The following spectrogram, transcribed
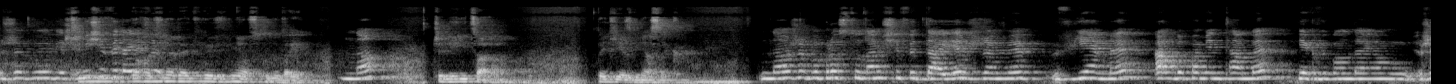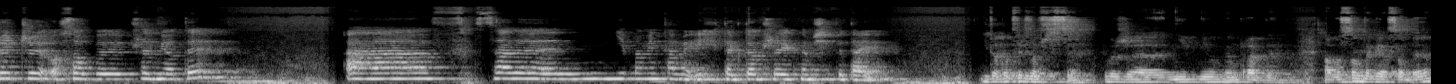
żeby, wiesz, Czyli mi się wydaje, dochodzimy że... do jakiegoś wniosku tutaj. No. Czyli co? Jaki jest wniosek? No, że po prostu nam się wydaje, że my wiemy albo pamiętamy, jak wyglądają rzeczy, osoby, przedmioty, a wcale nie pamiętamy ich tak dobrze, jak nam się wydaje. I to potwierdzą wszyscy, chyba że nie, nie mówią prawdy. Albo są takie osoby,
